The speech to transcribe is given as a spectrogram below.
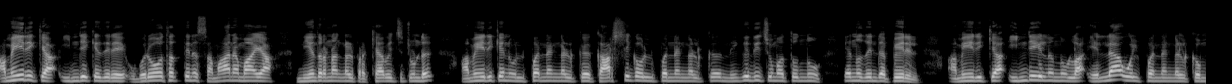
അമേരിക്ക ഇന്ത്യക്കെതിരെ ഉപരോധത്തിന് സമാനമായ നിയന്ത്രണങ്ങൾ പ്രഖ്യാപിച്ചിട്ടുണ്ട്. അമേരിക്കൻ ഉൽപ്പന്നങ്ങൾക്ക് കാർഷിക ഉൽപ്പന്നങ്ങൾക്ക് നികുതി ചുമത്തുന്നു എന്നതിന്റെ പേരിൽ അമേരിക്ക ഇന്ത്യയിൽ നിന്നുള്ള എല്ലാ ഉൽപ്പന്നങ്ങൾക്കും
